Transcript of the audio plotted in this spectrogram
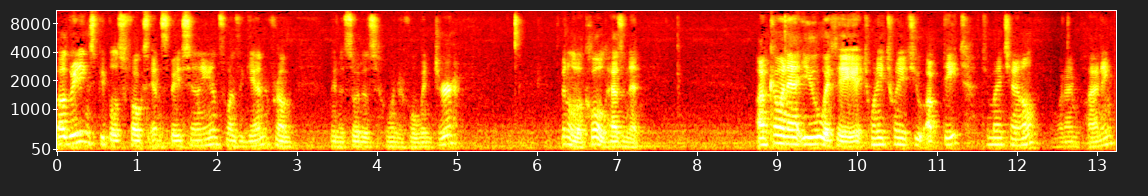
Well, greetings, peoples, folks, and space aliens, once again from Minnesota's wonderful winter. It's been a little cold, hasn't it? I'm coming at you with a 2022 update to my channel, what I'm planning.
